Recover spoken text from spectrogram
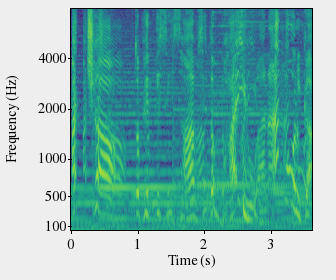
अच्छा तो फिर इस हिसाब से तो भाई हुआ ना अनमोल का।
